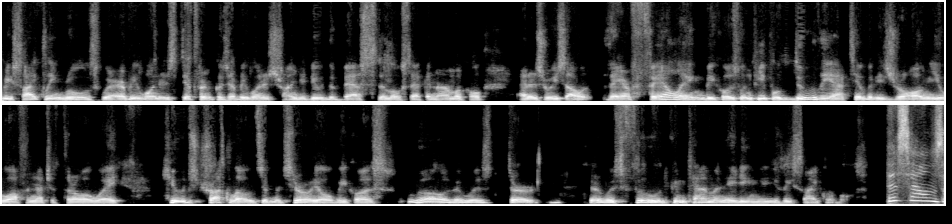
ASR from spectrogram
recycling rules where everyone is different because everyone is trying to do the best, the most economical. And as a result, they are failing because when people do the activities wrong, you often have to throw away huge truckloads of material because, well, there was dirt, there was food contaminating these recyclables. This sounds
